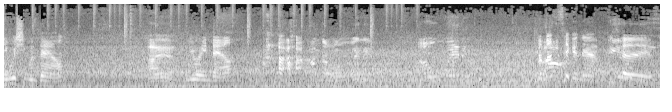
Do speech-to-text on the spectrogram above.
You wish you was down. I am. You ain't down. I'm not winning. I'm winning. I'm about to take a nap because.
